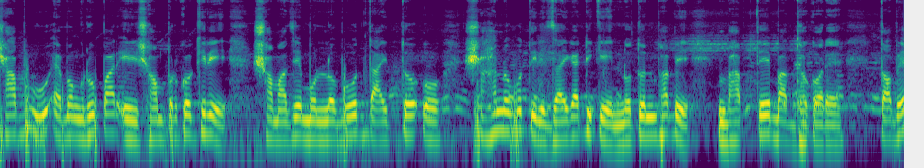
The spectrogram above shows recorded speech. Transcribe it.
সাবু এবং রূপার এই সম্পর্ক ঘিরে সমাজে মূল্যবোধ, দায়িত্ব ও সহানুভূতির জায়গাটিকে নতুনভাবে ভাবতে বাধ্য করে। তবে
